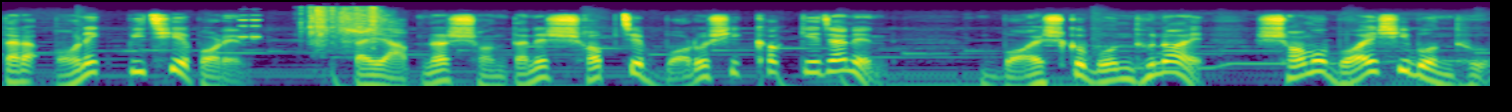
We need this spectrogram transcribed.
তারা অনেক পিছিয়ে পড়েন। তাই আপনার সন্তানের সবচেয়ে বড় শিক্ষক কে জানেন? বয়স্ক বন্ধু নয়, সমবয়সী বন্ধু।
